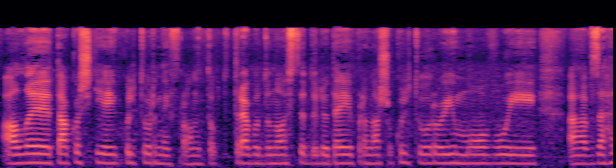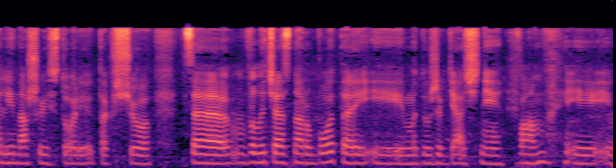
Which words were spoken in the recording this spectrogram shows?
але також є і культурний фронт. Тобто треба доносити до людей про нашу культуру і мову, і а, взагалі нашу історію. Так що це величезна робота, і ми дуже вдячні вам і, і,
